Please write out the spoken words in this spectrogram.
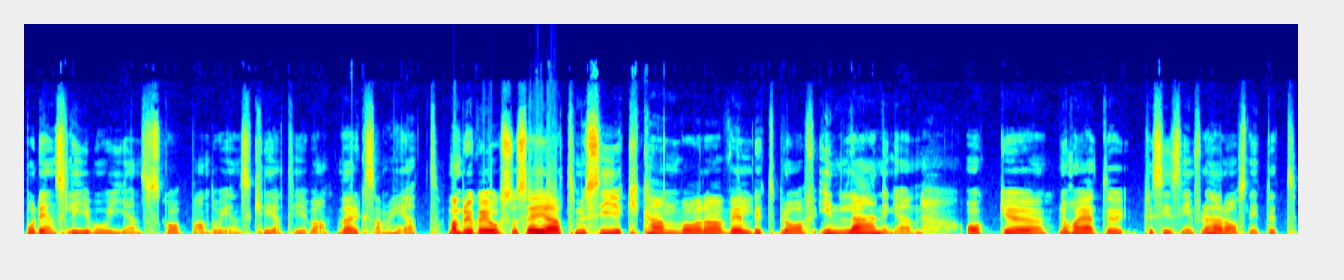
både ens liv och i ens skapande och i ens kreativa verksamhet. Man brukar ju också säga att musik kan vara väldigt bra för inlärningen. Och eh, nu har jag inte precis inför det här avsnittet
